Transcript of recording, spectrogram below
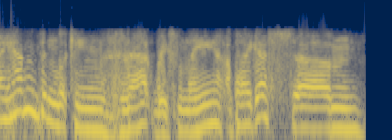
I haven't been looking that recently, but I guess um,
